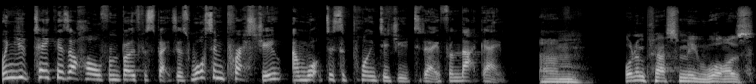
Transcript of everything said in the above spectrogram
When you take as a whole from both perspectives, what impressed you and what disappointed you today from that game? Um, what impressed me was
